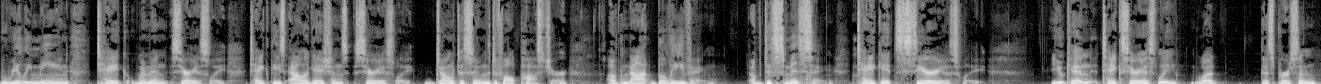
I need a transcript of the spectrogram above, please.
really mean take women seriously. Take these allegations seriously. Don't assume the default posture of not believing, of dismissing. Take it seriously. You can take seriously what this person,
